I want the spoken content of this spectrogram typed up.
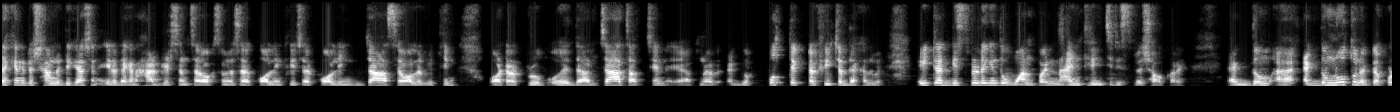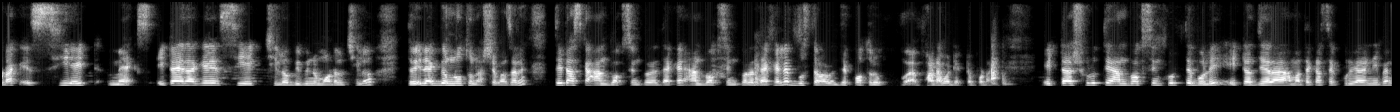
দেখেন এটা সামনের দিকে আসেন। এটা দেখেন heart rate sensor oxygen calling feature calling যা আছে অল এভরিথিং ওয়াটার প্রুফ ওয়েদার যা চাচ্ছেন আপনার একদম প্রত্যেকটা ফিচার দেখা যাবে এইটার ডিসপ্লেটা কিন্তু one point nine three inch display সহকারে। একদম একদম নতুন একটা প্রোডাক্ট সি এইট ম্যাক্স এটা এর আগে সি এইট ছিল, বিভিন্ন মডেল ছিল, তো এটা একদম নতুন আসে বাজারে। তো এটা আজকে আনবক্সিং করে দেখায়। আনবক্সিং করে দেখাইলে বুঝতে পারবেন যে কত ফাটাফাটি একটা প্রোডাক্ট এটা শুরুতে আনবক্সিং করতে বলি, এটা যারা আমাদের কাছে কুরিয়ারে নেবেন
